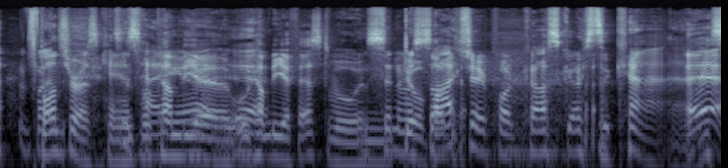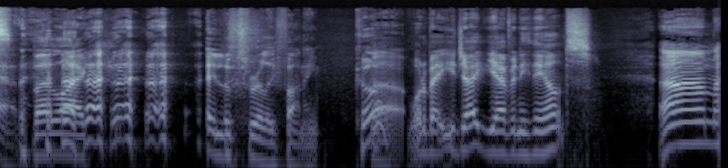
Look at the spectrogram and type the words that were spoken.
Sponsor us, Cannes. Just We'll come to hang your out, we'll yeah. come to your festival and Cinema do a podcast. Sideshow podcast goes to Cannes. Yeah, but, like- It looks really funny. cool. Uh, what about you, Jake? You have anything else? um,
